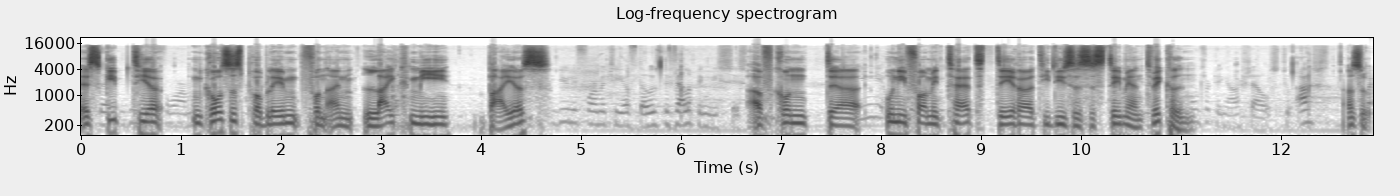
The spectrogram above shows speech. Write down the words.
es gibt hier ein großes Problem von einem Like-Me-Bias aufgrund der Uniformität derer, die diese Systeme entwickeln. Also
